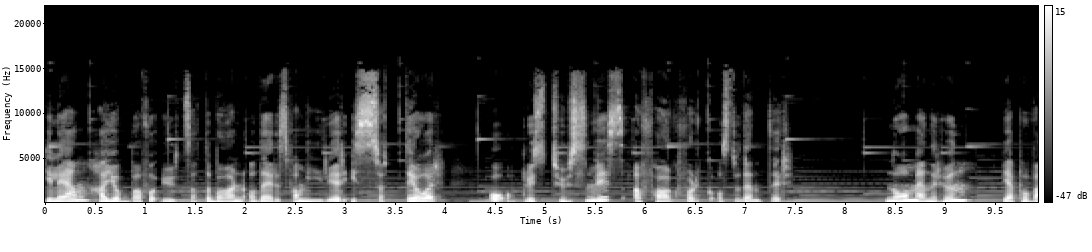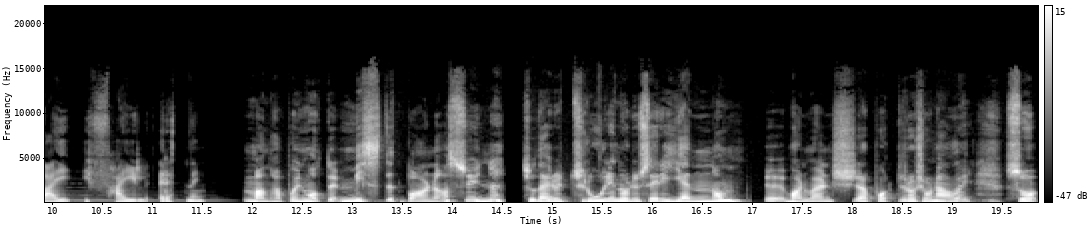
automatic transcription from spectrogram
Kilén har jobba for utsatte barn og deres familier i 70 år og opplyst tusenvis av fagfolk og studenter. Nå mener hun vi er på vei i feil retning. Man har på en måte mistet barna av syne. Så det er utrolig når du ser igjennom eh, barnevernsrapporter og journaler, så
